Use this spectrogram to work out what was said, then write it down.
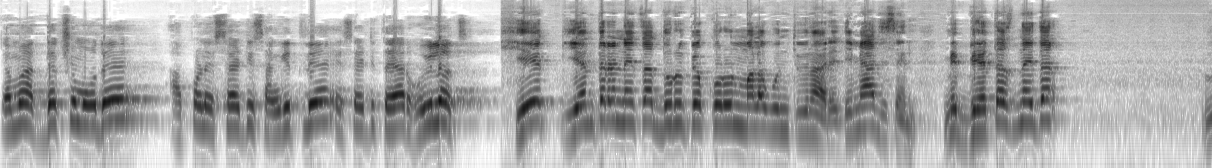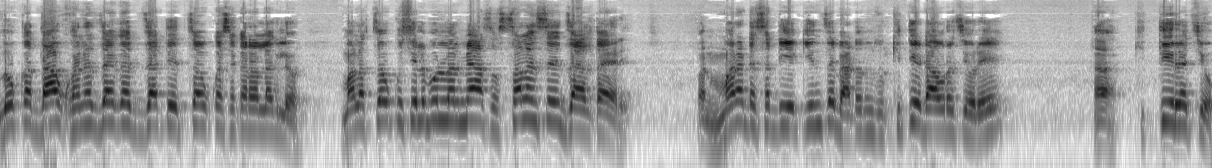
त्यामुळे अध्यक्ष महोदय आपण एसआयटी सांगितली एसआयटी तयार होईलच. हे यंत्रणेचा दुरुपयोग करून मला गुंतविणार आहे ते मी आधी सांगितलं. मी भेटच नाही तर? लोक दवाखान्यात जागा जाते चौकशा करायला लागल्यावर. मला चौकशीला बोललो मी असं सलांसहित जायला तयार आहे. पण मराठ्यासाठी एक इंच भेटून तू किती डाव रचव रे? हा किती रचव?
